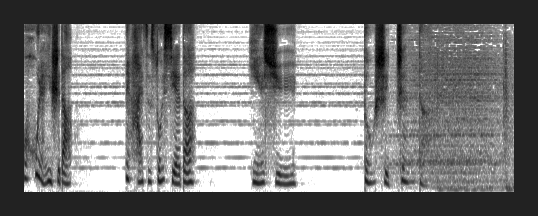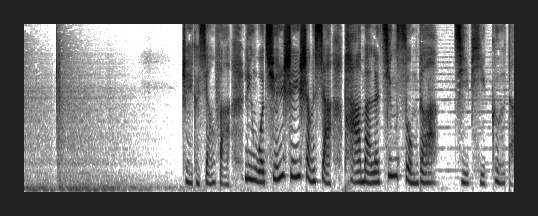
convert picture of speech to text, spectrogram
我忽然意识到，那孩子所写的，也许都是真的。这个想法令我全身上下爬满了惊悚的鸡皮疙瘩。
